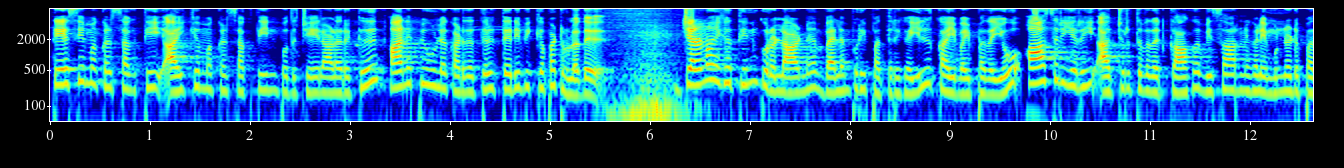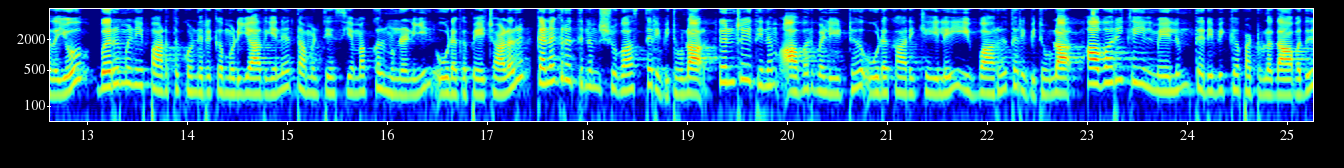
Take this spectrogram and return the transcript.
தேசிய மக்கள் சக்தி ஐக்கிய மக்கள் சக்தியின் பொதுச் செயலாளருக்கு அனுப்பியுள்ள கடிதத்தில் தெரிவிக்கப்பட்டுள்ளது. Thank you. ஜனநாயகத்தின் குரலான வலம்புரி பத்திரிகையில் கை வைப்பதையோ ஆசிரியரை அச்சுறுத்துவதற்காக விசாரணைகளை முன்னெடுப்பதையோ வெறுமனே பார்த்துக் கொண்டிருக்க முடியாது என தமிழ் தேசிய மக்கள் முன்னணியின் ஊடக பேச்சாளர் கனகரத்தினம் சுகாஸ் தெரிவித்துள்ளார். இன்றைய தினம் அவர் வெளியிட்ட ஊடக அறிக்கையிலே இவ்வாறு தெரிவித்துள்ளார். அவ்வறிக்கையில் மேலும் தெரிவிக்கப்பட்டுள்ளதாவது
